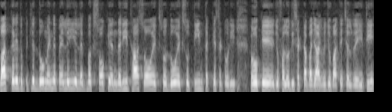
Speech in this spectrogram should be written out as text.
बात करें तो पिछले दो महीने पहले ये लगभग सौ के अंदर ही था, सौ, एक सौ दो, एक सौ तीन तक के सटोरी के जो फलोदी सट्टा बाज़ार में जो बातें चल रही थी।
